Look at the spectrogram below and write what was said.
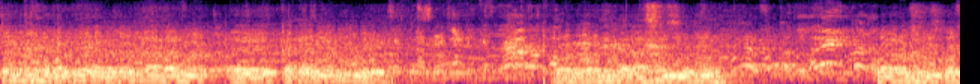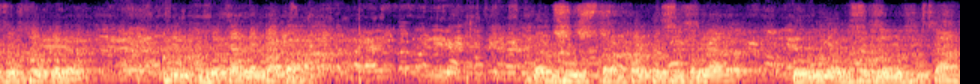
Penúltimo partido de la categoría mayor, eh, categoría libre, correspondiente a la serie B. Juegan los equipos de Fútbol, Club de Taucalpata versus Transportes Imperial de una organización progresista.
